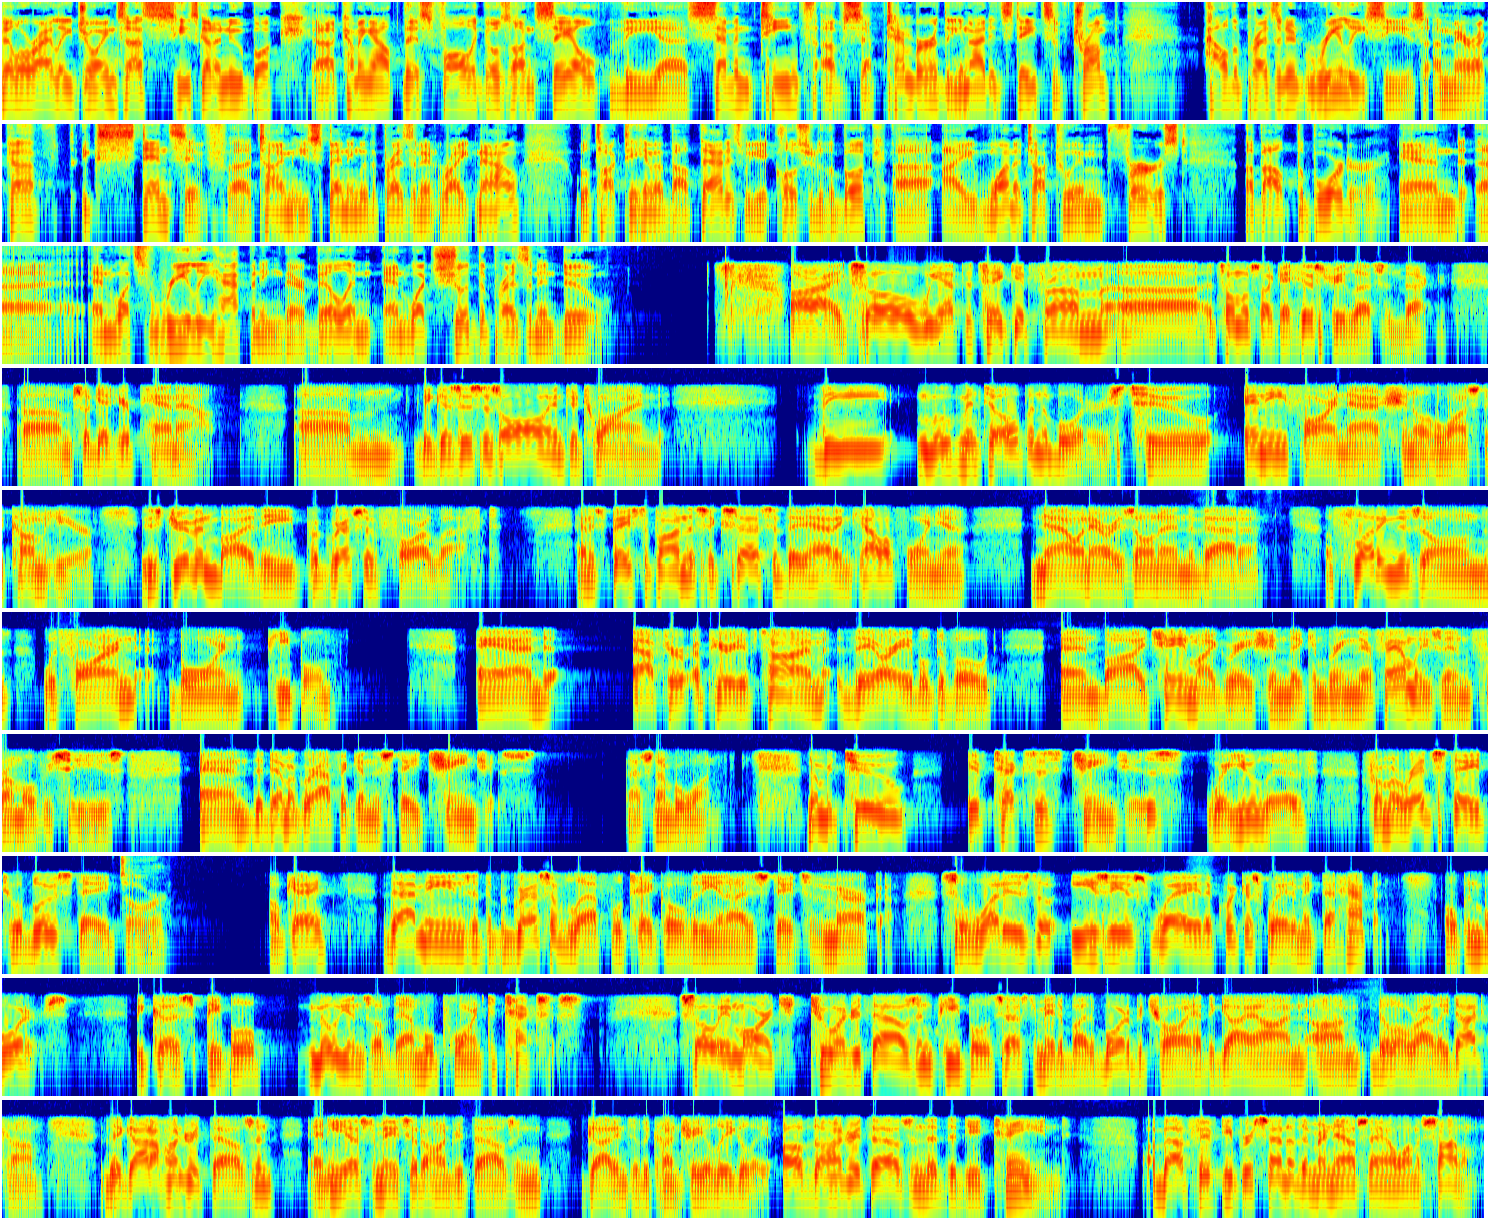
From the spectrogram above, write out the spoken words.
Bill O'Reilly joins us. He's got a new book uh, coming out this fall. It goes on sale the uh, 17th of September. The United States of Trump. How the president really sees America. Extensive uh, time he's spending with the president right now. We'll talk to him about that as we get closer to the book. Uh, I want to talk to him first about the border and uh, and what's really happening there, Bill, and, and what should the president do? All right, so we have to take it from uh, it's almost like a history lesson back. Um, so get your pen out um, because this is all intertwined. The movement to open the borders to any foreign national who wants to come here is driven by the progressive far left. And it's based upon the success that they've had in California, now in Arizona and Nevada, flooding the zones with foreign born people. And after a period of time, they are able to vote. And by chain migration, they can bring their families in from overseas. And the demographic in the state changes. That's number one. Number two, if Texas changes where you live from a red state to a blue state, it's over. Okay? That means that the progressive left will take over the United States of America. So, what is the easiest way, the quickest way to make that happen? Open borders, because people, millions of them, will pour into Texas. So in March, 200,000 people, it's estimated by the Border Patrol. I had the guy on um, BillO'Reilly.com. They got 100,000, and he estimates that 100,000 got into the country illegally. Of the 100,000 that they detained, about 50% of them are now saying, I want asylum.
